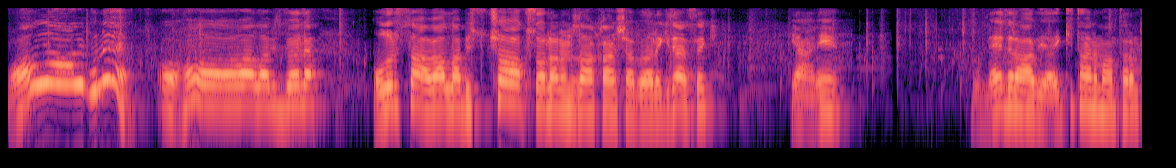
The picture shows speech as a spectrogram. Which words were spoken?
Vallahi abi bu ne? Oho vallahi biz böyle olursa vallahi biz çok zorlanırız arkadaşlar böyle gidersek. Yani bu nedir abi ya? iki tane mantarım.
